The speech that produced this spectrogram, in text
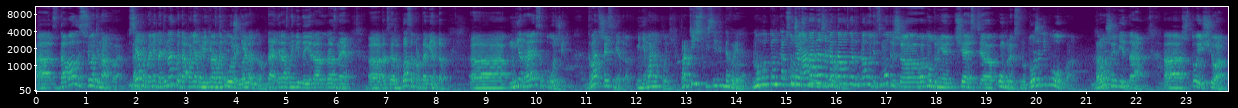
А, сдавалось все одинаково. Все Да. апартаменты одинаковые, да, понятно, у них разные площади, по и, да, и разные виды, и ra- разные, а, так скажем, класс апартаментов. А, мне нравится площадь. 26 метров, минимальная площадь. Практически все видовые. Ну вот он так Слушай, она даже сделан. когда вот в этот колодец смотришь э, во внутреннюю часть э, комплекса, ну тоже неплохо. Да. Хороший вид, да. А, что еще?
